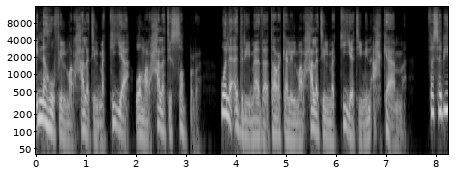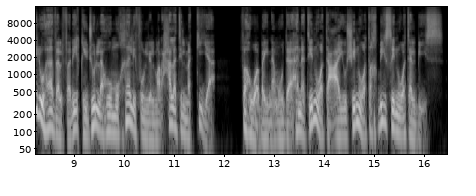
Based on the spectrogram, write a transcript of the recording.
إنه في المرحلة المكية ومرحلة الصبر. ولا أدري ماذا ترك للمرحلة المكية من أحكام. فسبيل هذا الفريق جله مخالف للمرحلة المكية. فهو بين مداهنة وتعايش وتخبيص وتلبيس.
